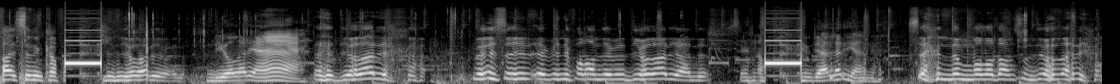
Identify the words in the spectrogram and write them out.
Hay senin kafa diyorlar ya öyle. Diyorlar ya. he. diyorlar ya. Böyle senin evini falan diye böyle diyorlar yani. Senin a**ayım derler yani. Sen de mal adamsın diyorlar ya.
